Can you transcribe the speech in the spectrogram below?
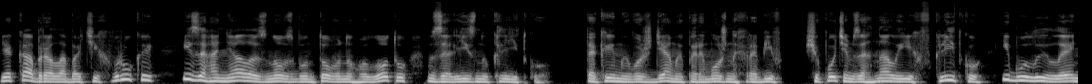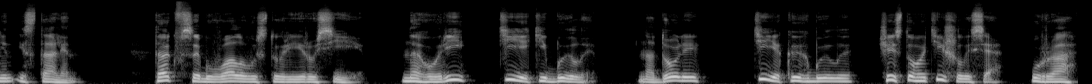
яка брала батіг в руки і заганяла знов збунтованого лоту в залізну клітку. Такими вождями переможних рабів, що потім загнали їх в клітку, і були Ленін і Сталін. Так все бувало в історії Росії. На горі ті, які били, на долі ті, яких били, ще й з того тішилися. Ура!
